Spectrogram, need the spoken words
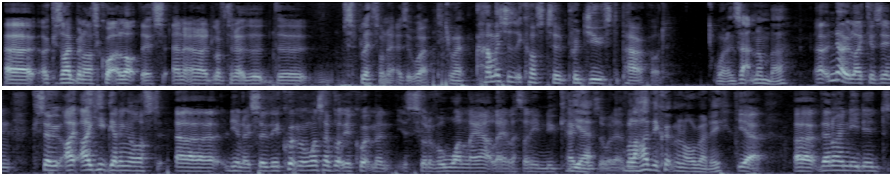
Because I've been asked quite a lot this, and, and I'd love to know the, the split on it, as it were. Right. How much does it cost to produce the Parapod? What exact number? Uh, no, like as in, so I, I keep getting asked, uh, you know, so the equipment. Once I've got the equipment, it's sort of a one lay outlay unless I need new cables Yeah. or whatever. Well, I had the equipment already. yeah. Uh, then I needed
